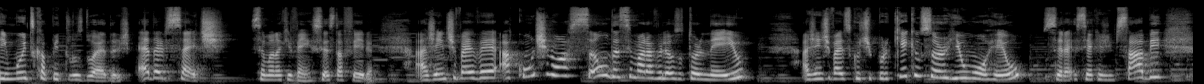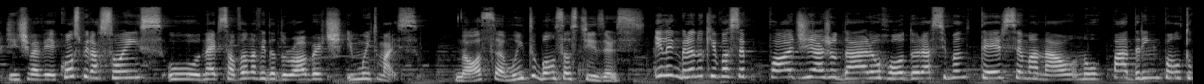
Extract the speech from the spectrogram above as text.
tem muitos capítulos do Eddard. Eddard 7, semana que vem, sexta-feira. A gente vai ver a continuação desse maravilhoso torneio. A gente vai discutir por que, que o Sir Hill morreu, se é que a gente sabe. A gente vai ver conspirações, o Ned salvando a vida do Robert e muito mais. Nossa, muito bom seus teasers. E lembrando que você pode ajudar o Rodor a se manter semanal no padrim.com.br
